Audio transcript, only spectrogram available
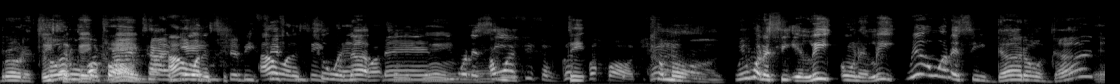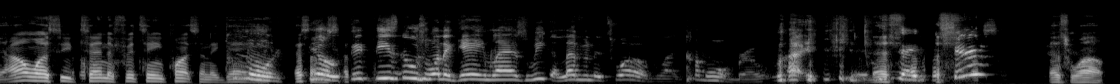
Bro, the total for prime time games should be 52 and up, man. Game, we see. I want to see some good see, football. Come on, we want to see elite on elite. We don't want to see dud on dud. Yeah, I don't want to see 10 to 15 punts in the game. Come on, That's yo, th- these dudes won a game last week, 11 to 12. Like, come on, bro. Like, yeah, that's, that's serious. That's wild.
